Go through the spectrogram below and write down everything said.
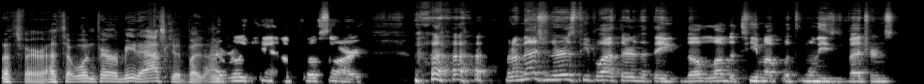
That's fair. That's a one fair of me to ask it, but I I'm, really can't. I'm so sorry. but I imagine there is people out there that they they'll love to team up with one of these veterans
